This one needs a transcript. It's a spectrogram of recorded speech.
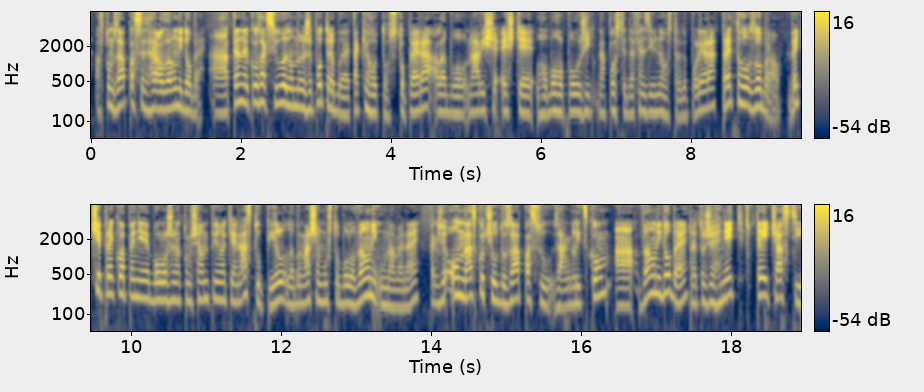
a v tom zápase hral veľmi dobre. A tréner Kozak si uvedomil, že potrebuje takéhoto stopéra, alebo navyše ešte ho mohol použiť na poste defenzívneho stredopoliara, preto ho zobral. Väčšie prekvapenie bolo, že na tom šampionáte aj nastúpil, lebo naše mužstvo bolo veľmi unavené, takže on naskočil do zápasu s Anglickom a veľmi dobre, pretože hneď v tej časti,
